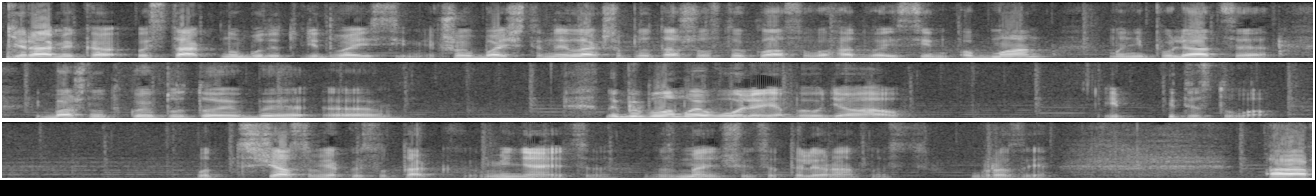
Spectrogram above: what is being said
кераміка ось так, ну буде тоді 2,7. Якщо ви бачите, найлегша плита 6 класу, вага 2,7, обман, маніпуляція. І бажано такою плитою би. Е, ну, якби була моя воля, я би одягав і, і тестував. От з часом якось отак міняється, зменшується толерантність в рази. А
